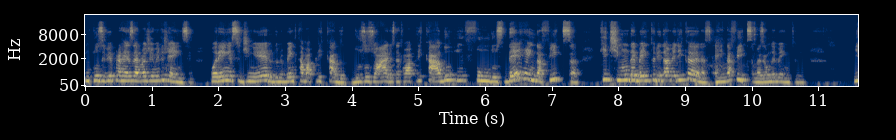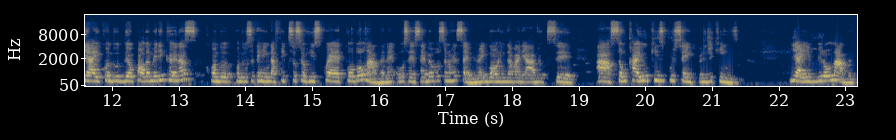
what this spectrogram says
inclusive para reserva de emergência. Porém, esse dinheiro do Nubank estava aplicado, dos usuários, estava né, aplicado em fundos de renda fixa que tinham debenture da Americanas. É renda fixa, mas é um debenture. E aí, quando deu pau da Americanas, quando, quando você tem renda fixa, o seu risco é todo ou nada, né? Ou você recebe ou você não recebe. Não é igual renda variável que você. Ah, a ação caiu 15%, perdi 15%. E aí virou nada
